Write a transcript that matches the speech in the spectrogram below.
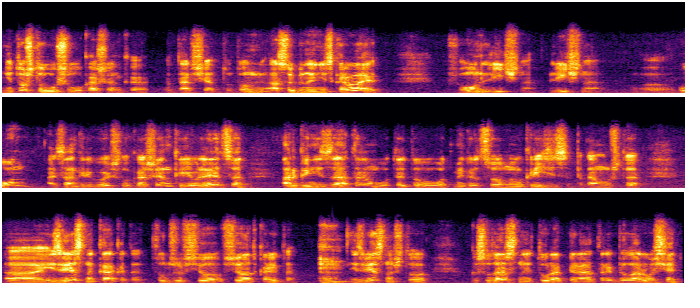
не то, что уши Лукашенко торчат, тут он особенно не скрывает, что он лично, лично, он, Александр Григорьевич Лукашенко, является организатором вот этого вот миграционного кризиса. Потому что э, известно, как это, тут же все, все открыто. известно, что государственные туроператоры Беларуси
